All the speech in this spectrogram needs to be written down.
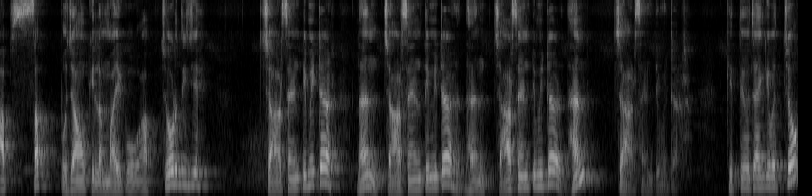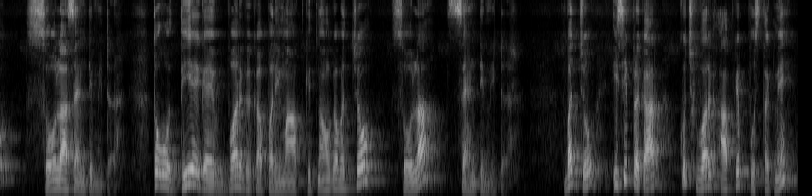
अब सब भुजाओं की लंबाई को आप जोड़ दीजिए। चार सेंटीमीटर धन चार सेंटीमीटर, धन चार सेंटीमीटर, धन चार सेंटीमीटर। कितने हो जाएँगे बच्चों? सोलह सेंटीमीटर। तो दिए गए वर्ग का परिमाप कितना होगा बच्चों? सोलह सेंटीमीटर। बच्चों, इसी प्रकार कुछ वर्ग आपके पुस्तक में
